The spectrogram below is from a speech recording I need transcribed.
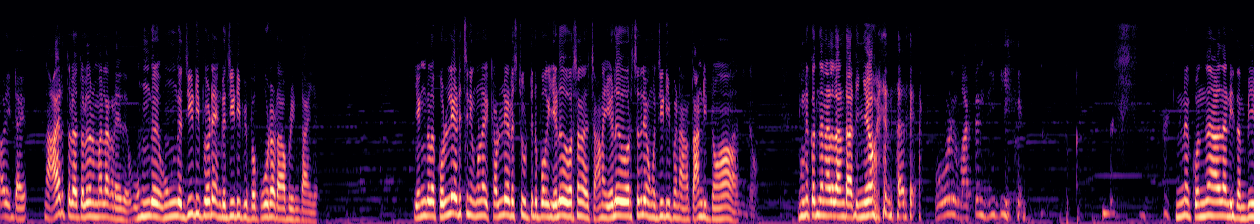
அப்படின்ட்டாங்க நான் ஆயிரத்தி தொள்ளாயிரத்தி தொண்ணூறு மாதிரிலாம் கிடையாது. உங்கள் உங்கள் ஜிடிபியோட எங்கள் ஜிடிபி இப்போ கூடடா அப்படின்ட்டாங்க. எங்களை கொள்ளையடிச்சு நீங்களே கொள்ளையடிச்சுட்டு விட்டுட்டு போக எழுபது வருஷம் ஆச்சு ஆனால் எழுபது வருஷத்துலேயே உங்கள் ஜிடிபி நாங்கள் தாண்டிட்டோம். இன்னும் கொஞ்ச நாள் தாண்டா நீங்கள் அப்படின்னாரு. போடு மட்டன் ஜிடி இன்னும் கொஞ்ச நாள் தாண்டி தம்பி.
